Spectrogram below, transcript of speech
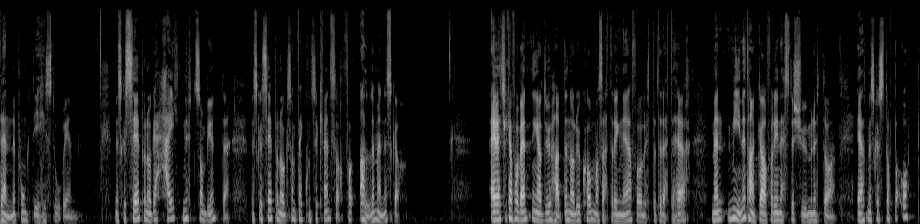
vendepunkt i historien. Vi skal se på noe helt nytt som begynte. Vi skal se på noe som fikk konsekvenser for alle mennesker. Jeg vet ikke hvilke forventninger du hadde når du kom og satte deg ned for å lytte til dette. her. Men mine tanker for de neste 20 minutter er at vi skal stoppe opp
